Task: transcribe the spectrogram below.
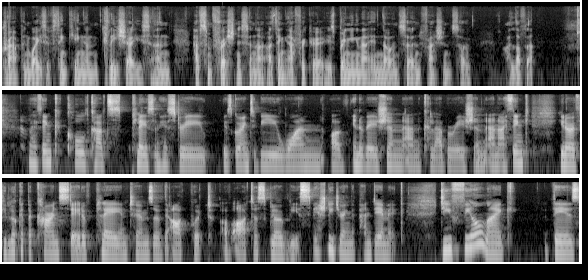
crap and ways of thinking and cliches and have some freshness. And I, I think Africa is bringing that in no uncertain fashion. So I love that. And I think Coldcut's place in history is going to be one of innovation and collaboration. And I think, you know, if you look at the current state of play in terms of the output of artists globally, especially during the pandemic, do you feel like there's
